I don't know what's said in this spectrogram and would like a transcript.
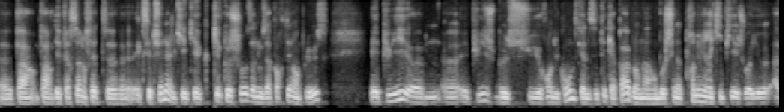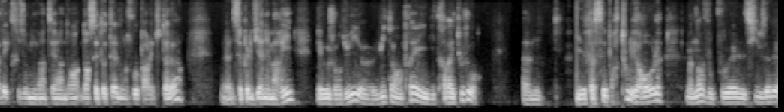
euh, par, des personnes en fait exceptionnelles, qui, qui quelque chose à nous apporter en plus. Et puis, et puis, je me suis rendu compte qu'elles étaient capables. On a embauché notre premier équipier joyeux avec Trisomie 21 dans, dans cet hôtel dont je vous parlais tout à l'heure. il s'appelle Vianney Marie. Et aujourd'hui, huit ans après, il y travaille toujours. Il est passé par tous les rôles. Maintenant, vous pouvez, si vous avez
